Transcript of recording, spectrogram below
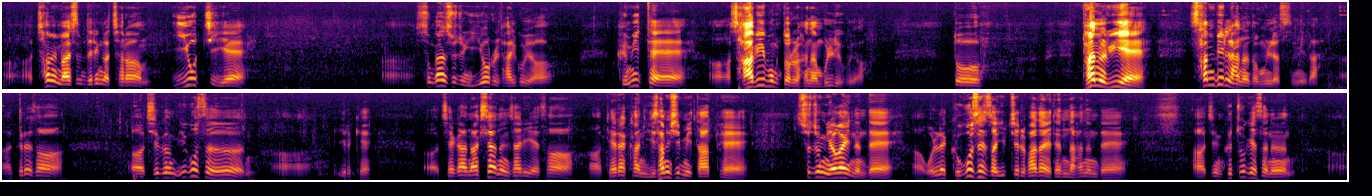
어, 처음에 말씀드린 것처럼 2호찌에 어, 순간수중 2호를 달고요. 그 밑에 어, 사비봉돌을 하나 물리고요. 또 바늘 위에 산비를 하나 더 물렸습니다. 아, 그래서 어, 지금 이곳은 어, 이렇게 어, 제가 낚시하는 자리에서 어, 대략 한 2, 30m 앞에 수중여가 있는데 어, 원래 그곳에서 입질을 받아야 된다 하는데 어, 지금 그쪽에서는 어,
